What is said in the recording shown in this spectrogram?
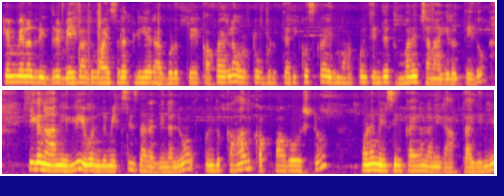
ಕೆಮ್ಮೇನಾದರೂ ಇದ್ದರೆ ಬೇಗ ಅದು ವಾಯ್ಸ್ ಕ್ಲಿಯರ್ ಆಗಿಬಿಡುತ್ತೆ. ಕಫ ಎಲ್ಲ ಹೊರಟೋಗ್ಬಿಡುತ್ತೆ. ಅದಕ್ಕೋಸ್ಕರ ಇದು ಮಾಡ್ಕೊಂಡು ತಿಂದರೆ ತುಂಬಾ ಚೆನ್ನಾಗಿರುತ್ತೆ ಇದು. ಈಗ ನಾನು ಇಲ್ಲಿ ಒಂದು ಮಿಕ್ಸಿ ಜಾರಲ್ಲಿ ನಾನು ಒಂದು ಕಾಲು ಕಪ್ ಆಗುವಷ್ಟು ಒಣಮೆಣಸಿನ್ಕಾಯಿನ ನಾನಿಲ್ಲಿ ಹಾಕ್ತಾಯಿದ್ದೀನಿ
